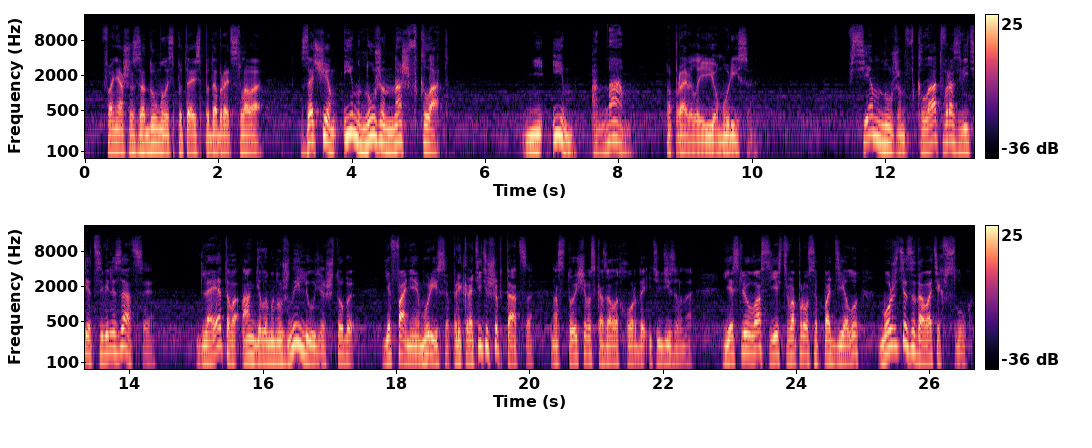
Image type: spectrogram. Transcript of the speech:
– Фаняша задумалась, пытаясь подобрать слова. «Зачем им нужен наш вклад?» «Не им, а нам», – поправила ее Муриса. «Всем нужен вклад в развитие цивилизации. Для этого ангелам и нужны люди, чтобы...» «Ефания, Муриса, прекратите шептаться», – настойчиво сказала Хорда Этюдизовна. Если у вас есть вопросы по делу, можете задавать их вслух.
